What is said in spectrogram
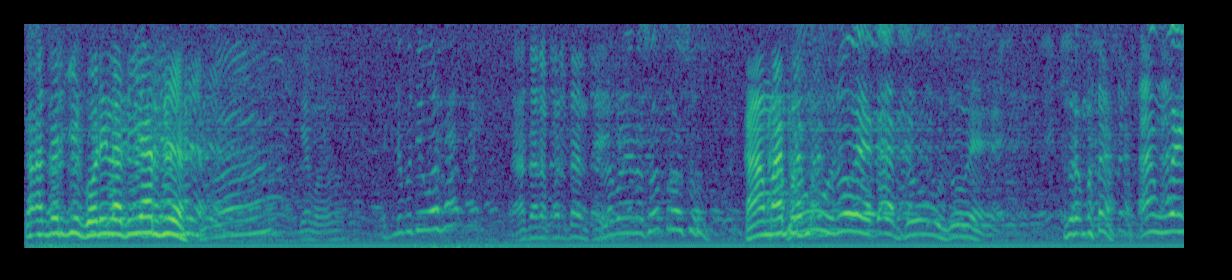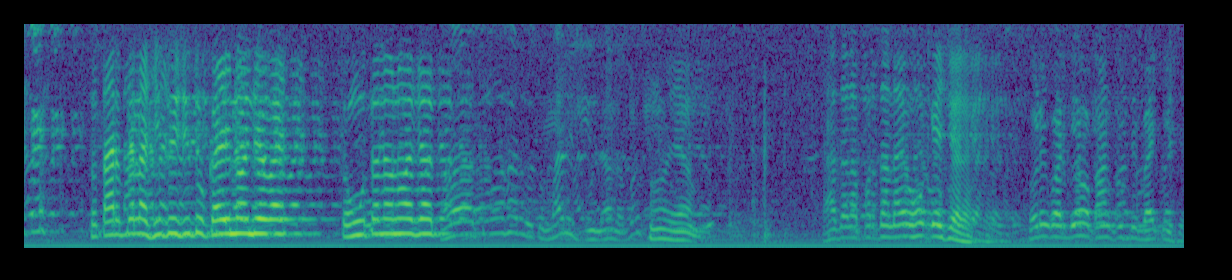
કાદરજી ગોડીલા તૈયાર છે. એટલી બધી ઓળખે રાજાના પ્રધાન છે. પણ એનો છોકરો શું? કામ આપ્યું. જોવે જોવું જોવે જોવે. તો તારે પેલા સીધું સીધું કઈ ન દેવાય. તો હું તને ન જાત. મારી જ ભૂલ હાલો બસ. હા એમ. રાજાના પ્રધાન આવ્યો હું કે છે? થોડીક વાર બેહો કાન પૂરતી બાકી છે.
